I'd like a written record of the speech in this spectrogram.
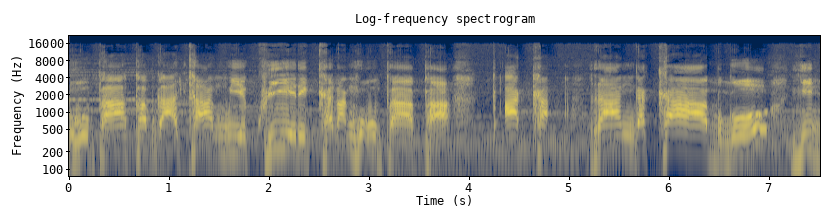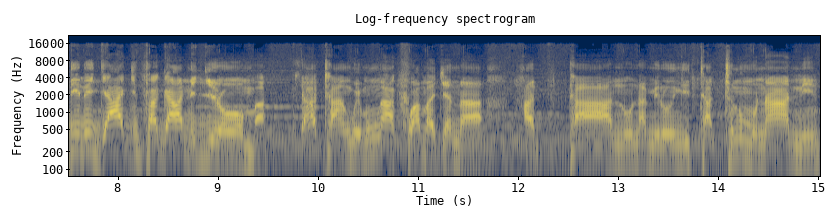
Ubupapa bwatanguye kwiyerekana nk'ubupapa akaranga kabwo nk'idini rya gipagani giroma. Byatanguye mu mwaka w'amajana atanu na mirongo itatu n'umunani.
